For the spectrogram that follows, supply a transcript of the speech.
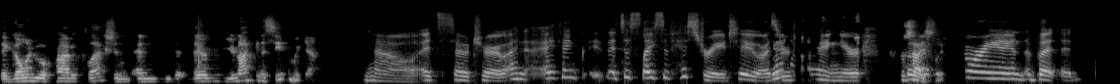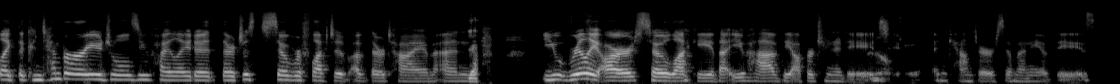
they go into a private collection and they're, you're not going to see them again. No, it's so true. And I think it's a slice of history too, as yeah. you're saying. You're precisely historian but uh, like the contemporary jewels you've highlighted they're just so reflective of their time and yeah. you really are so lucky that you have the opportunity to encounter so many of these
